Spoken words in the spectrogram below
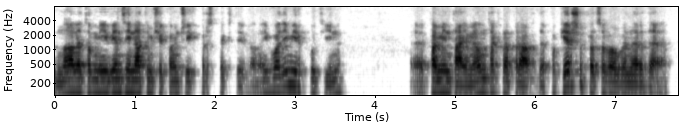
no ale to mniej więcej na tym się kończy ich perspektywa. No i Władimir Putin, pamiętajmy, on tak naprawdę po pierwsze pracował w NRD, E,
